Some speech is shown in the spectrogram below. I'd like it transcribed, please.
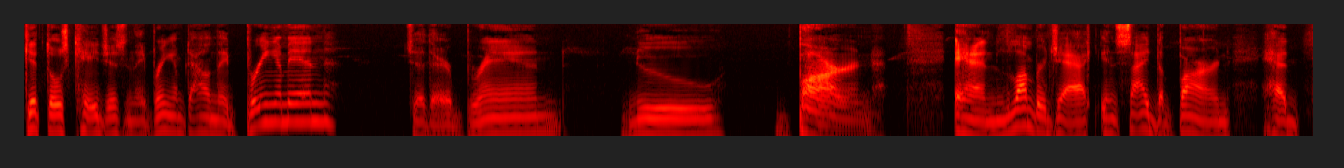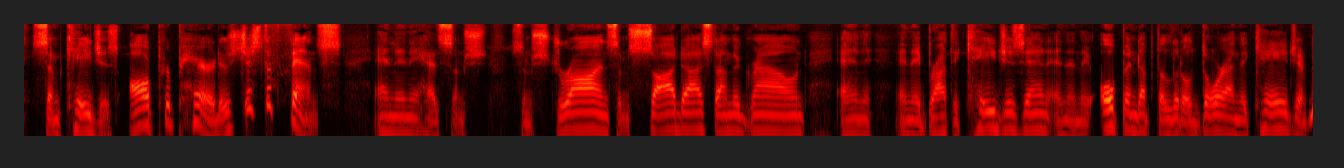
get those cages and they bring them down. They bring them in to their brand new barn. And Lumberjack inside the barn had some cages all prepared. It was just a fence, and then they had some some straw and some sawdust on the ground, and and they brought the cages in, and then they opened up the little door on the cage, and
